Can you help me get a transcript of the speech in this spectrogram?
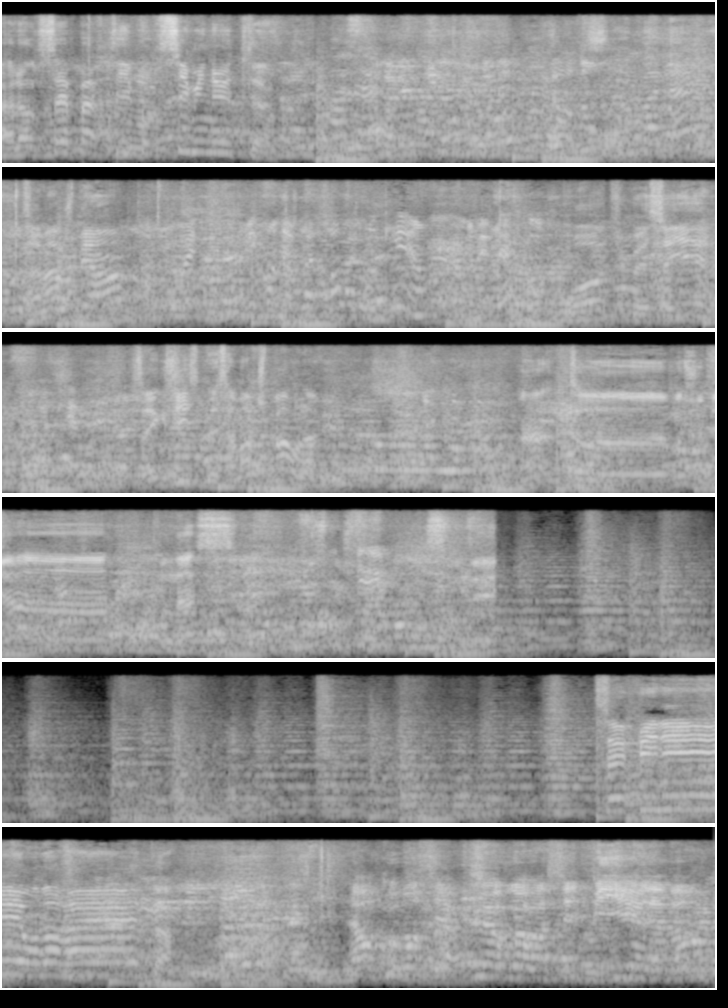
Alors c'est parti pour 6 minutes. Ça marche bien Mais on n'a pas trop Ça existe, mais ça marche pas, on l'a vu. Hein, attends, moi je veux bien ton as. C'est fini, on arrête Là, on commençait à plus avoir assez de billets à la banque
